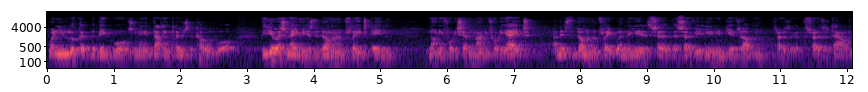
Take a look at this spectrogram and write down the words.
When you look at the big wars, and that includes the Cold War, the US Navy is the dominant fleet in 1947, 1948, and it's the dominant fleet when the, the Soviet Union gives up and throws a, throws a towel in.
